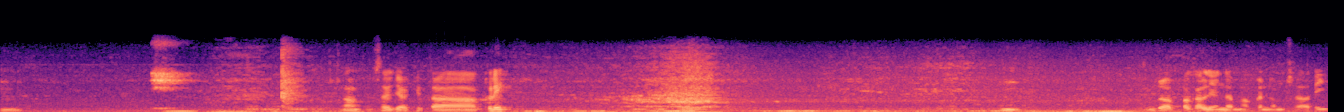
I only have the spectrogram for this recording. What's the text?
Hmm. Langsung saja kita klik. Hmm. berapa kali anda makan dalam sehari?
